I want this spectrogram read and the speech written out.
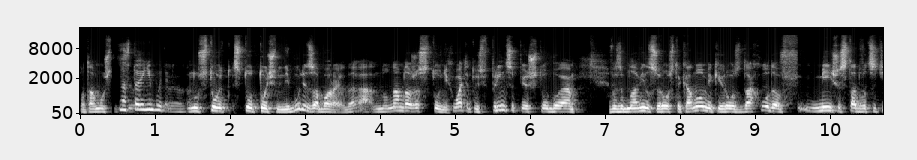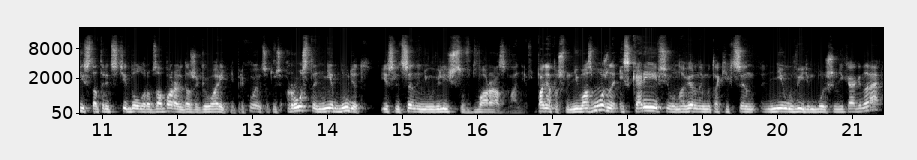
потому что... Но 100 и не будет. Э, ну, 100, 100 точно не будет за баррель, да, но нам даже 100 не хватит. То есть, в принципе, чтобы возобновился рост экономики, рост доходов. Меньше 120-130 долларов за баррель даже говорить не приходится. То есть, роста не будет, если цены не увеличатся в два раза на нефть. Понятно, что невозможно. И, скорее всего, наверное, мы таких цен не увидим больше никогда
